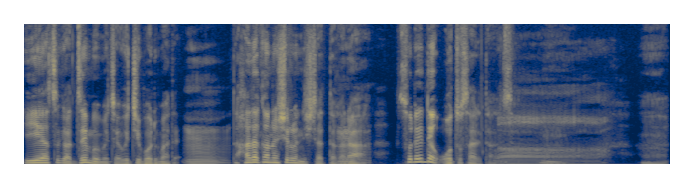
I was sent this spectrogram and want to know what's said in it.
家康が全部埋めちゃう内堀まで。うん。裸の城にしちゃったから、うん。それで落とされたんですよ。あうん。うん。ー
